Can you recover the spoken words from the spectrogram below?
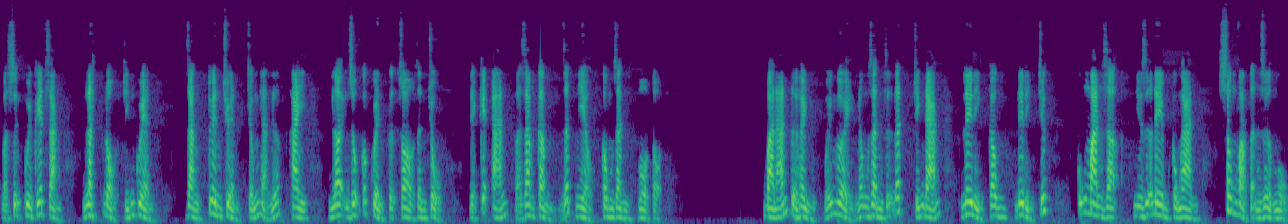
và sự quy kết rằng lật đổ chính quyền, rằng tuyên truyền chống nhà nước hay lợi dụng các quyền tự do dân chủ để kết án và giam cầm rất nhiều công dân vô tội. Bản án tử hình với người nông dân giữ đất chính đáng Lê Đình Công, Lê Đình Trức cũng man dợ như giữa đêm công an xông vào tận giường ngủ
